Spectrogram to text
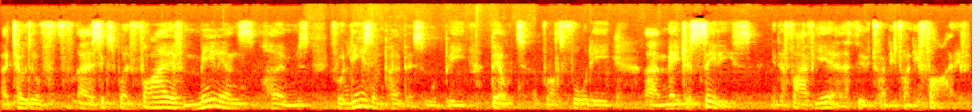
a total of uh, 6.5 million homes for leasing purpose will be built across 40 uh, major cities in the five years through 2025.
